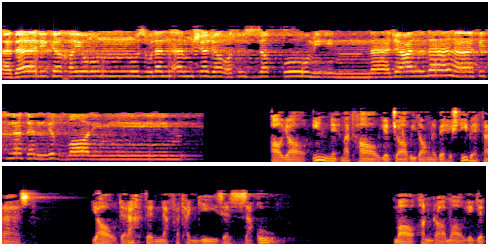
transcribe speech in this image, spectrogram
أذلك خير نزلا أم شجرة الزقوم إنا جعلناها فتنة للظالمين. آیا این نعمتهای جاویدان بهشتی بهتر است یا درخت نفرت انگیز زقوم؟ ما آن را مایه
